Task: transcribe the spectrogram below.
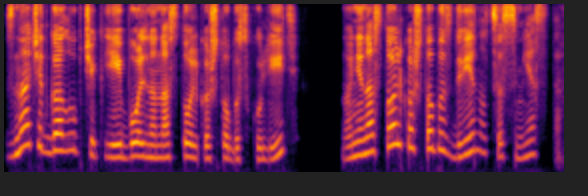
Значит, голубчик, ей больно настолько, чтобы скулить, но не настолько, чтобы сдвинуться с места.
